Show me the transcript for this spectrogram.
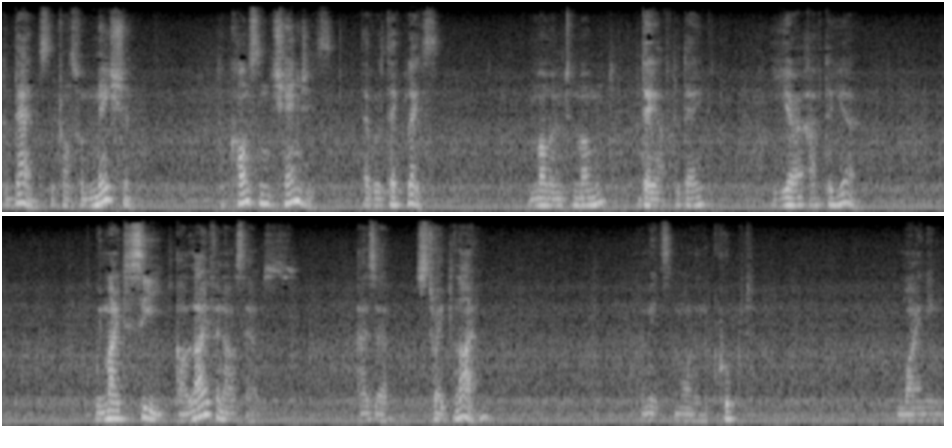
the dance, the transformation, the constant changes that will take place moment to moment, day after day, year after year. We might see our life and ourselves as a straight line. For me, it's more than a crooked, winding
